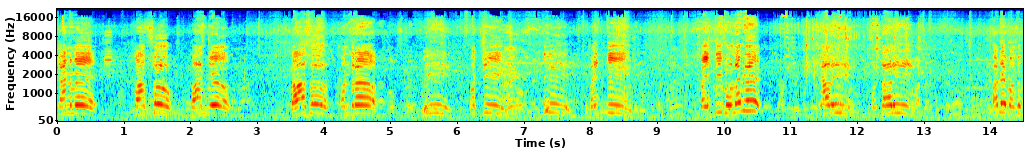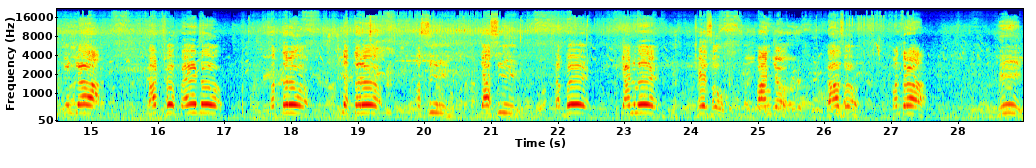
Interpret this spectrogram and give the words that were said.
95 500 5 10 15 20 25 30 35 35 ਬੋਲਾਂਗੇ? 40 45 ਸਾਡੇ ਬਸ ਸੌ ਪਚਵੰਜਾ 60 65 70 75 80 85 90 95 600 5 10 15 20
